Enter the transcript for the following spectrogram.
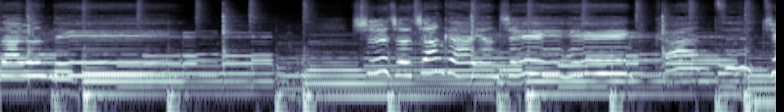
在原地试着张开眼睛看自己。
